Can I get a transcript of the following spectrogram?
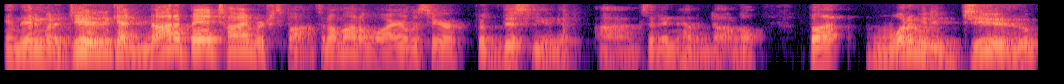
and then what it did again, not a bad time response. And I'm on a wireless here for this unit uh, because I didn't have a dongle. But what I'm gonna do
